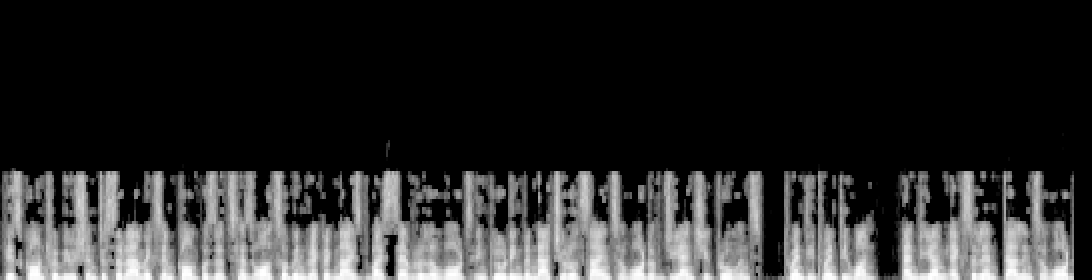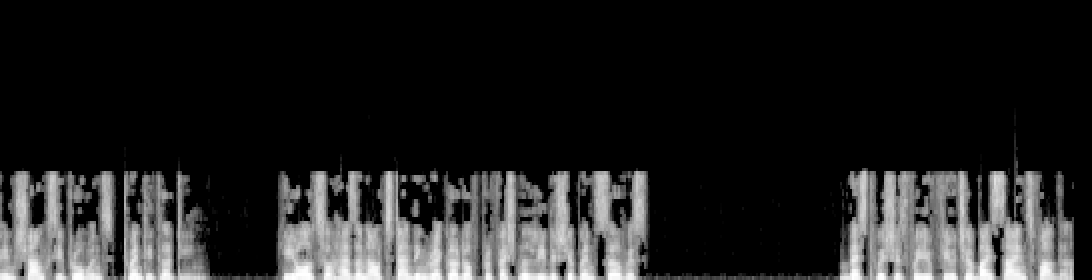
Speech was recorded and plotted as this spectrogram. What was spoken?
His contribution to ceramics and composites has also been recognized by several awards including the Natural Science Award of Jiangxi Province, 2021, and Young Excellent Talents Award in Shaanxi Province, 2013. He also has an outstanding record of professional leadership and service. Best wishes for your future by Science Father.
